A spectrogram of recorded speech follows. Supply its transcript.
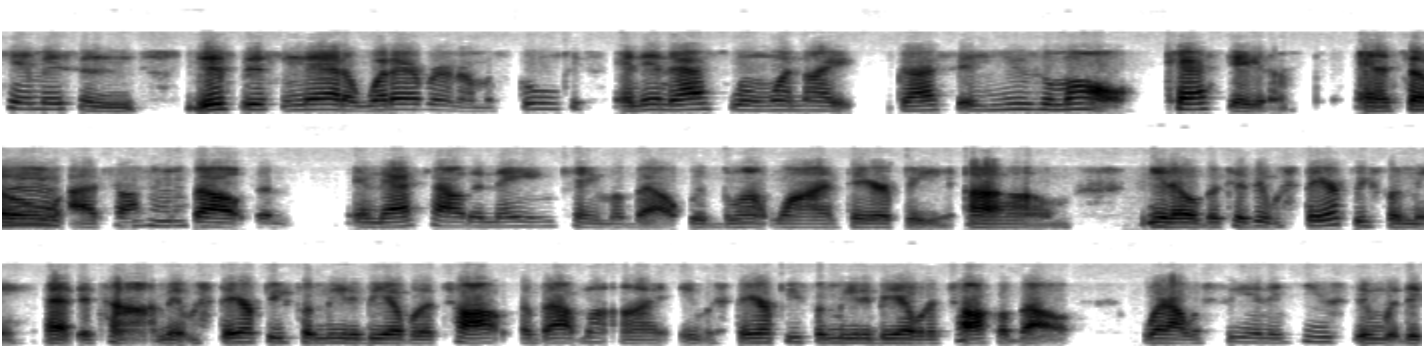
chemist and this, this, and that, or whatever, and I'm a school teacher." And then that's when one night God said, "Use them all, cascade them." And so mm-hmm. I talked mm-hmm. about them, and that's how the name came about with Blount Wine Therapy um you know because it was therapy for me at the time it was therapy for me to be able to talk about my aunt it was therapy for me to be able to talk about what I was seeing in Houston with the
